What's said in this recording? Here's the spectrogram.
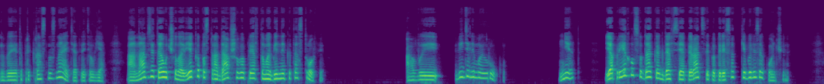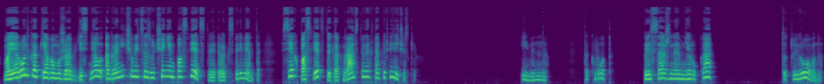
Вы это прекрасно знаете, ответил я. Она взята у человека, пострадавшего при автомобильной катастрофе. А вы видели мою руку? Нет. Я приехал сюда, когда все операции по пересадке были закончены. Моя роль, как я вам уже объяснял, ограничивается изучением последствий этого эксперимента, всех последствий, как нравственных, так и физических. Именно. Так вот, присаженная мне рука татуирована.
